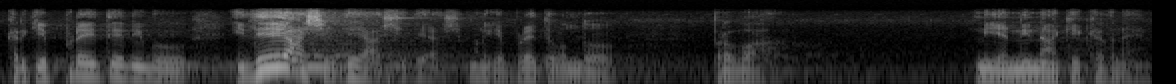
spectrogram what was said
ఇక్కడికి ఎప్పుడైతే నీవు ఇదే ఆశ ఇదే ఆశ ఇదే ఆశ మనకి ఎప్పుడైతే ఉందో ప్రభా నీ అన్నీ నాకే కదా నాయన.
